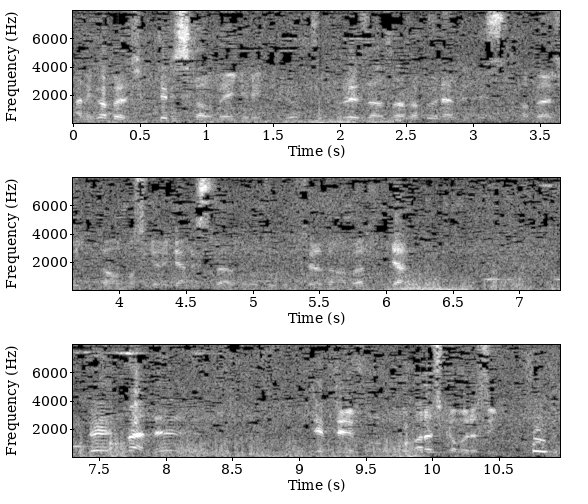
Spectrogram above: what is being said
hani habercilikte risk almaya gerektiriyor. Çünkü Zarrab önemli bir isim. Habercilikte alması gereken riskler var. Oturduğumuz yerden haber gelmiyor. Ve ben de cep telefonumu araç kamerası gibi koydum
